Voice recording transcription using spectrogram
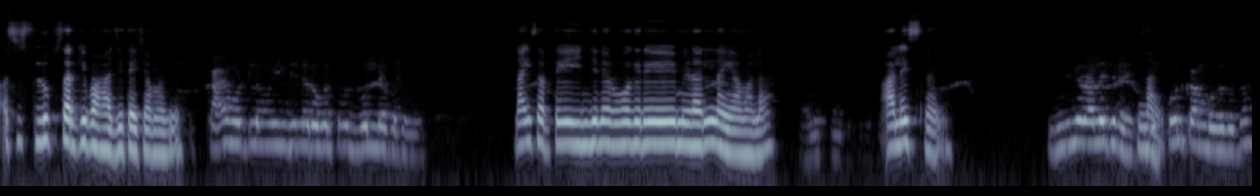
अशी स्लूपसारखी पाहिजे त्याच्यामध्ये. काय म्हटलं मग इंजिनियर वगैरे सोबत बोलले का तुम्ही? नाही सर ते इंजिनियर वगैरे मिळाले नाही आम्हाला. आलेच नाही? इंजिनियर आलेच नाही? नाही. कोण काम बघत होतं?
